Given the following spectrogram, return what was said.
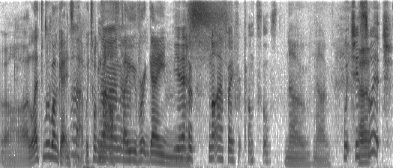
Oh, let we won't get into that. We're talking about our no. favourite games. yes, not our favourite consoles, No, no. which is Uh, Switch.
